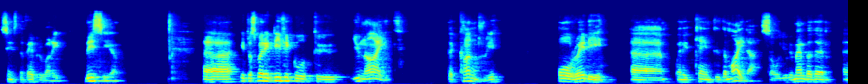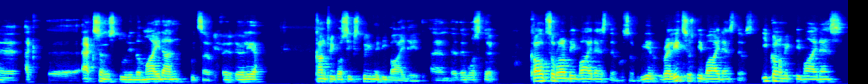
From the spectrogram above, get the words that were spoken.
since the February this year, uh, it was very difficult to unite the country already uh, when it came to the Maidan. So you remember the uh, uh, actions during the Maidan, which I referred earlier. Country was extremely divided, and uh, there was the cultural dividends, there was a religious dividends, there was economic dividends.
